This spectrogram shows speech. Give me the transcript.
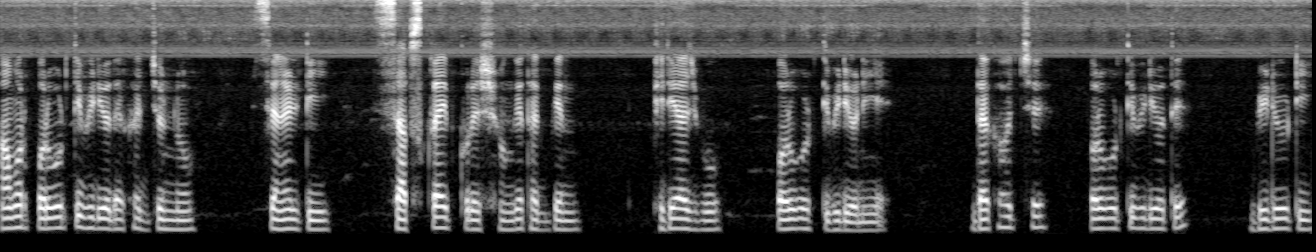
আমার পরবর্তী ভিডিও দেখার জন্য চ্যানেলটি সাবস্ক্রাইব করে সঙ্গে থাকবেন। ফিরে আসব পরবর্তী ভিডিও নিয়ে। দেখা হচ্ছে পরবর্তী ভিডিওতে। ভিডিওটি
